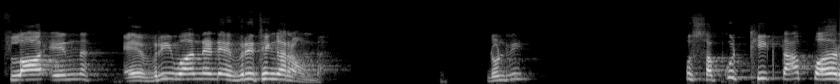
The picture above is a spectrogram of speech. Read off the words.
flaw in everyone and everything around. Don't we? वो सब कुछ ठीक था पर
